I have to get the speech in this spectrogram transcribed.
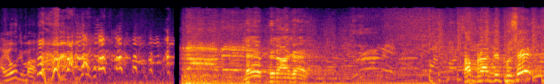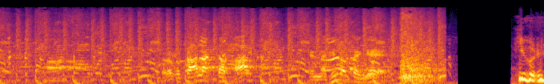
哎呦我的妈！ले फिर आ गए। सब राज्य खुशे तेरे को क्या लगता था कि नहीं लौटेंगे? 有人，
